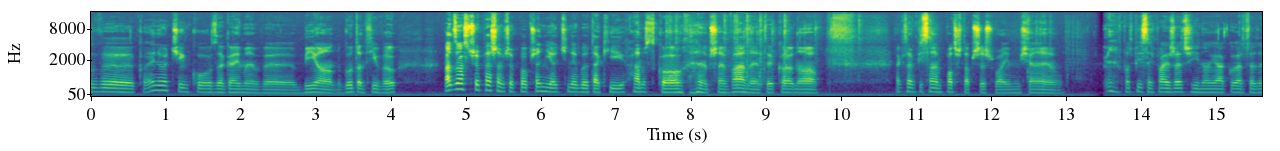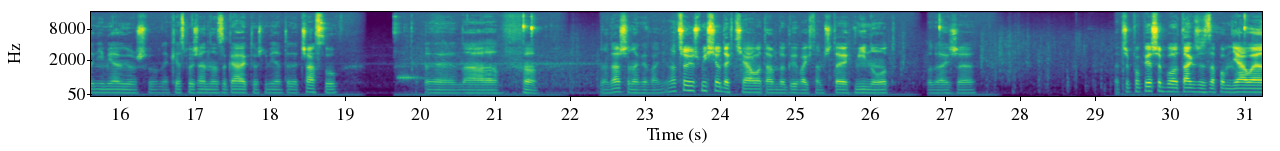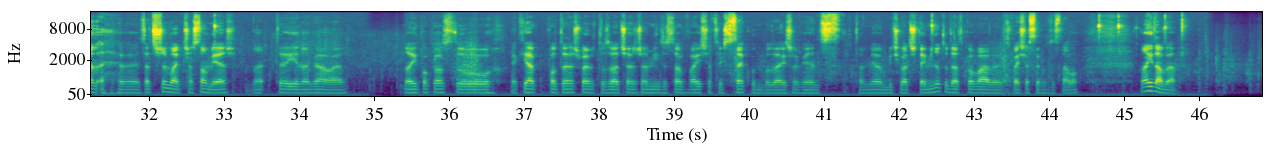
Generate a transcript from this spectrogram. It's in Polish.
w kolejnym odcinku zagrajmy w Beyond Good and Evil. Bardzo was przepraszam, że poprzedni odcinek był taki chamsko przerwany, tylko no... Jak tam pisałem, poczta przyszła i musiałem podpisać parę rzeczy no ja akurat wtedy nie miałem już, jak ja spojrzałem na zegarek, to już nie miałem wtedy czasu e, na... Na dalsze nagrywanie. Znaczy już mi się odechciało tam dogrywać tam 4 minut bodajże. Znaczy po pierwsze było tak, że zapomniałem zatrzymać czasomierz, na tyle je nagrałem. No i po prostu jak ja podeszłem to zobaczyłem, że mi zostało 20 coś sekund bodajże, więc tam miały być chyba 4 minuty dodatkowe, ale 20 sekund zostało. No i dobra.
